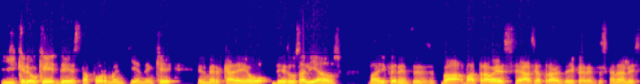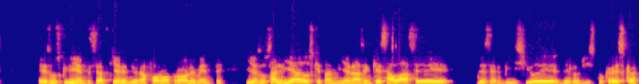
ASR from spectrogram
Y creo que de esta forma entienden que el mercadeo de esos aliados va a diferentes, va, va a través, se hace a través de diferentes canales. Esos clientes se adquieren de una forma probablemente y esos aliados que también hacen que esa base de, de servicio de, de Logisto crezca,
